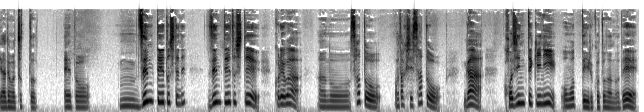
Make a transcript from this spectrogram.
いや、でもちょっと、えっ、ー、と、うん、前提としてね、前提として、これは、あの、佐藤、私佐藤が個人的に思っていることなので、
